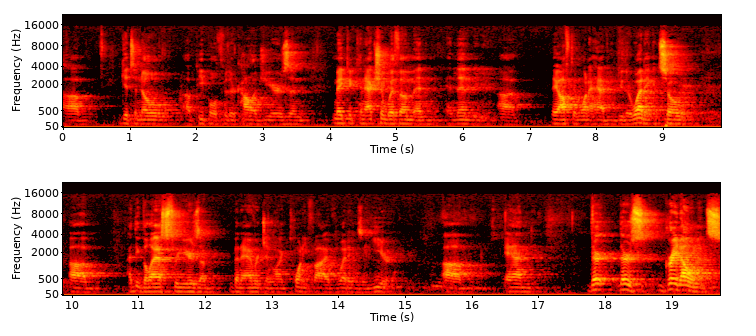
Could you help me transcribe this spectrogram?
um, get to know uh, people through their college years and make a connection with them, and, and then uh, they often want to have you do their wedding. And so, um, I think the last three years I've been averaging like 25 weddings a year. Um, and there, there's great elements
